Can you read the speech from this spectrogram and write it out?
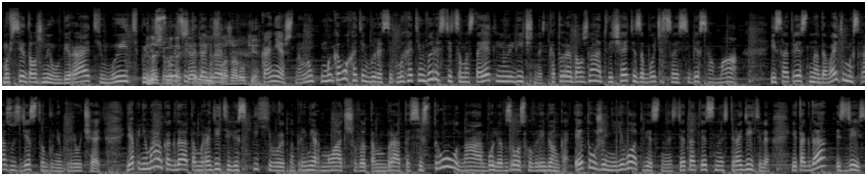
Мы все должны убирать, мыть, пылесосить Иначе мы так сядем, и так далее. сложа руки. Конечно. Ну, мы кого хотим вырастить? Мы хотим вырастить самостоятельную личность, которая должна отвечать и заботиться о себе сама. И, соответственно, давайте мы сразу с детства будем приучать. Я понимаю, когда там родители спихивают, например, младшего там брата-сестру на более взрослого ребенка, это уже не его ответственность, это ответственность родителя. И тогда здесь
